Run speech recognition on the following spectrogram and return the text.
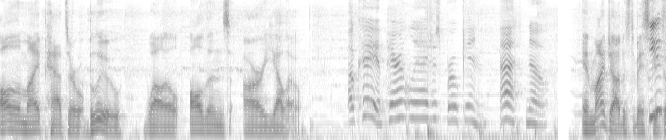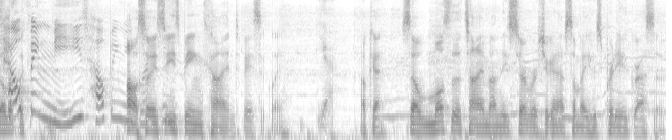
all of my pads are blue, while Alden's are yellow. Okay, apparently I just broke in. Ah, no. And my job is to basically He's build up helping me. He's helping me. Oh, so he's, in. he's being kind, basically. Yeah. Okay. So most of the time on these servers, you're gonna have somebody who's pretty aggressive.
